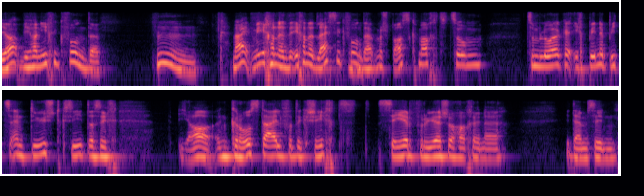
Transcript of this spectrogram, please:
ja, wie habe ich ihn gefunden? Hm. Nein, ich habe ich habe ihn lässig gefunden, hat mir Spaß gemacht zum, zum Schauen. Ich bin ein bisschen enttäuscht gewesen, dass ich ja, einen Großteil von der Geschichte sehr früh schon habe können, in dem Sinn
